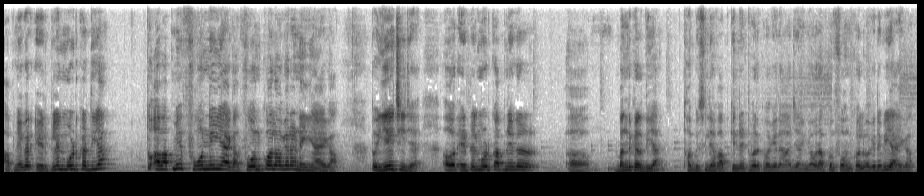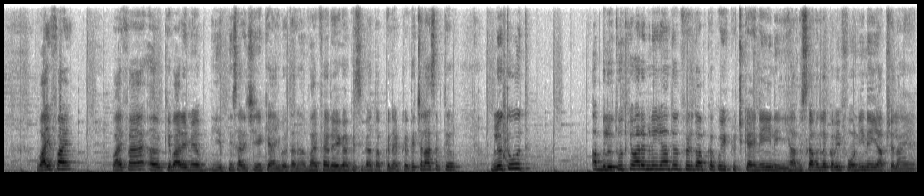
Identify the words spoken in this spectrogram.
आपने अगर एयरप्लेन मोड कर दिया तो अब आप में फ़ोन नहीं आएगा फ़ोन कॉल वगैरह नहीं आएगा। तो ये चीज़ है। और एयरप्लेन मोड को आपने अगर बंद कर दिया तो ऑब्वियसली अब आपके नेटवर्क वगैरह आ जाएँगे और आपको फ़ोन कॉल वगैरह भी आएगा। वाईफाई वाईफाई के बारे में अब इतनी सारी चीज़ें क्या ही बताना। वाईफाई रहेगा किसी का तो आप कनेक्ट करके चला सकते हो। ब्लूटूथ अब ब्लूटूथ के बारे में नहीं जानते हो तो फिर तो आपका कोई कुछ कहने ही नहीं है। अब इसका मतलब कभी फ़ोन ही नहीं आप चलाए हैं।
